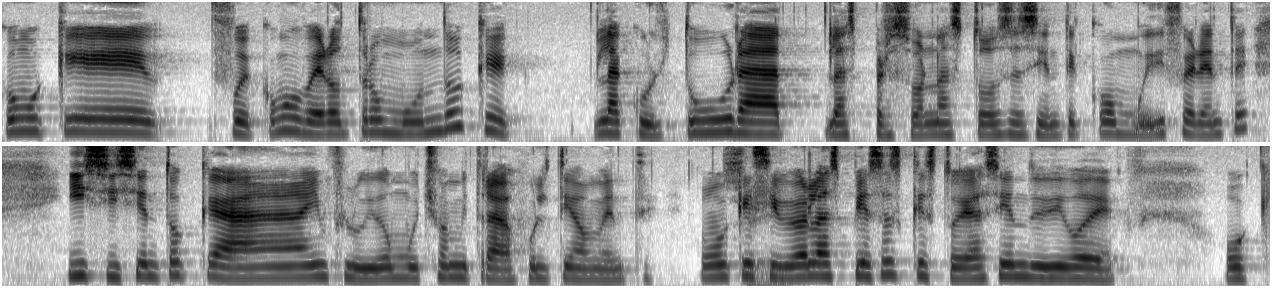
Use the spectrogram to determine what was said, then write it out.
Como que fue como ver otro mundo que la cultura, las personas, todo se siente como muy diferente. Y sí siento que ha influido mucho a mi trabajo últimamente. Como que sí veo las piezas que estoy haciendo y digo de, ok,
